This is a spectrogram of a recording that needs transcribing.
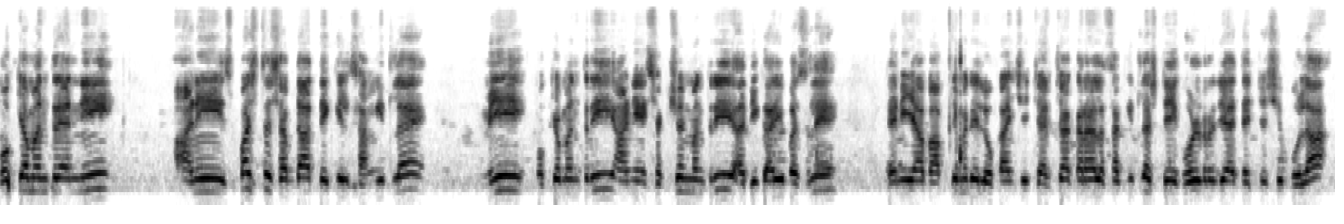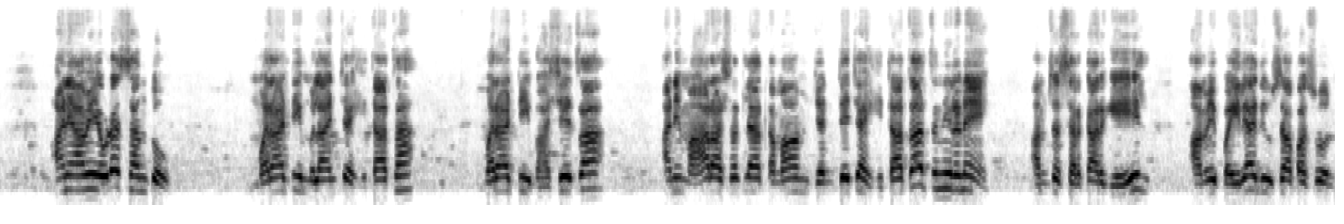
मुख्यमंत्र्यांनी आणि स्पष्ट शब्दात देखील सांगितलंय मी मुख्यमंत्री आणि शिक्षण मंत्री अधिकारी बसले त्यांनी या बाबतीमध्ये लोकांशी चर्चा करायला सांगितलं स्टेक होल्डर जे आहेत त्यांच्याशी बोला. आणि आम्ही एवढंच सांगतो मराठी मुलांच्या हिताचा मराठी भाषेचा आणि महाराष्ट्रातल्या तमाम जनतेच्या हिताचाच निर्णय आमचं सरकार घेईल. आम्ही पहिल्या दिवसापासून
